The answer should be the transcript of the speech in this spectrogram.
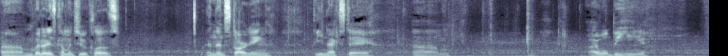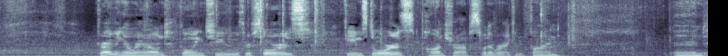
Um, but it is coming to a close and then starting the next day um, I will be driving around going to thrift stores game stores pawn shops whatever I can find and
